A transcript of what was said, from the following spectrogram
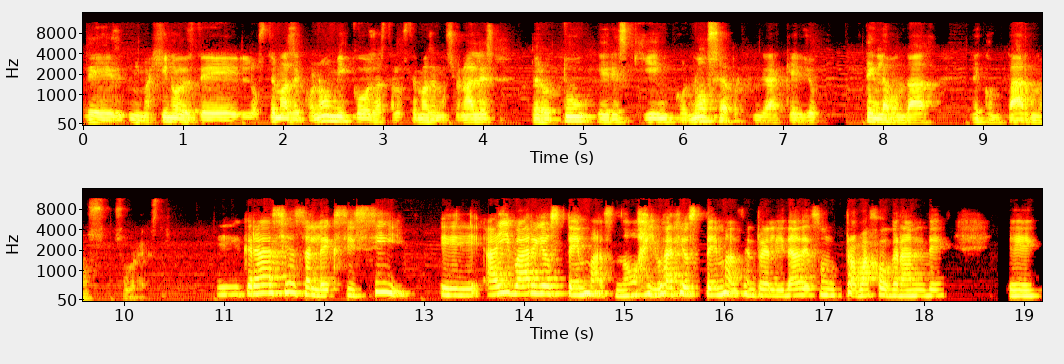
De, me imagino desde los temas económicos hasta los temas emocionales, pero tú eres quien conoce a profundidad aquello. Ten la bondad de contarnos sobre esto. Eh, gracias, Alexis. Sí, eh, hay varios temas, ¿no? Hay varios temas, en realidad es un trabajo grande eh,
